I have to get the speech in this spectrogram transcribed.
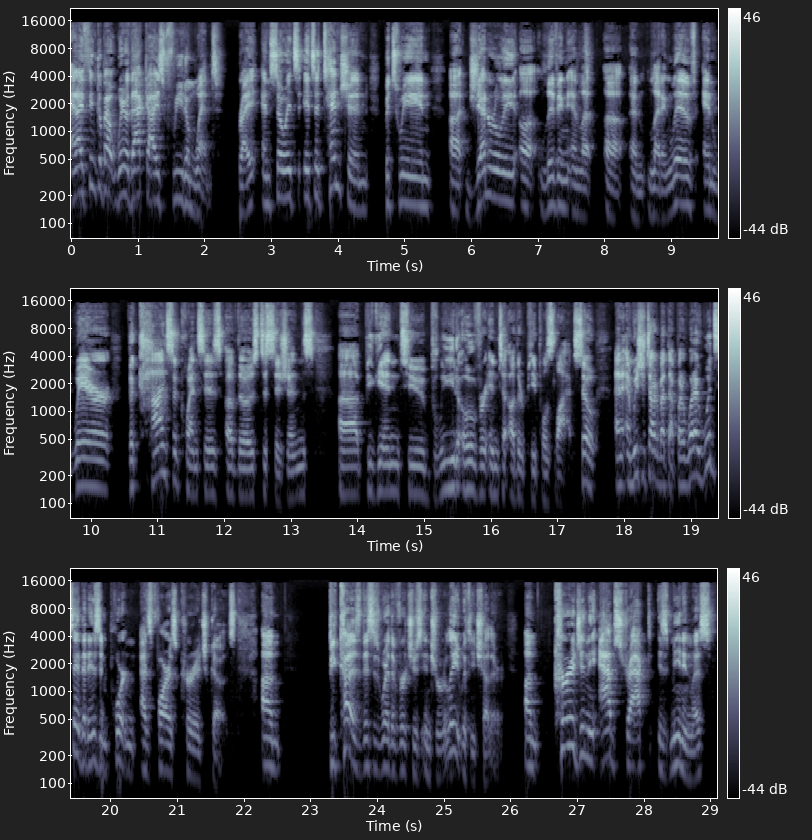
and I think about where that guy's freedom went, right? And so it's it's a tension between uh, generally uh, living and let uh, and letting live, and where the consequences of those decisions uh, begin to bleed over into other people's lives. So, and, and, we should talk about that. But what I would say that is important as far as courage goes, um, because this is where the virtues interrelate with each other. Um, courage in the abstract is meaningless.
